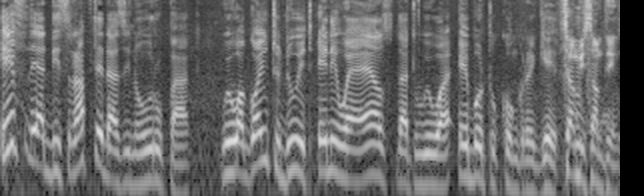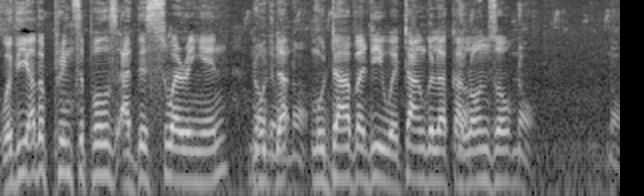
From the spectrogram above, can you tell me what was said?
If they had disrupted us in Uhuru Park, we were going to do it anywhere else that we were able to congregate. Tell me something. Were the other principals at this swearing in? No, Muda- they were not. Mudavadi, Wetangula, Kalonzo? No, no, no.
